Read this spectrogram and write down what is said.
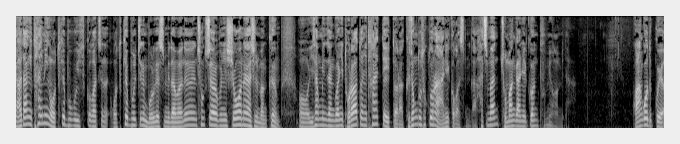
야당이 타이밍을 어떻게 보고 있을 것 같지는 어떻게 볼지는 모르겠습니다만은 청취자 여러분이 시원해하실 만큼 어, 이상민 장관이 돌아왔더니 탄핵돼 있더라. 그 정도 속도는 아닐 것 같습니다. 하지만 조만간일 건 분명합니다. 광고 듣고요.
